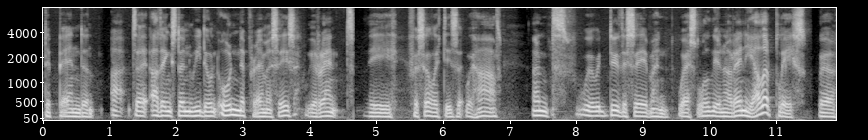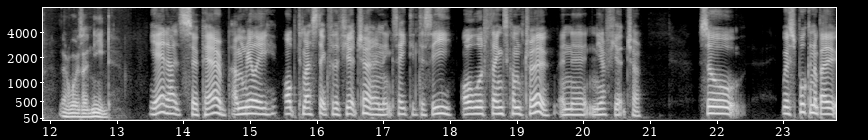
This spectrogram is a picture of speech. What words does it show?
dependent. At uh, Uddingston, we don't own the premises, we rent the facilities that we have. And we would do the same in West Lothian or any other place where there was a need. Yeah, that's superb. I'm really optimistic for the future and excited to see all those things come true in the near future. So, we've spoken about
